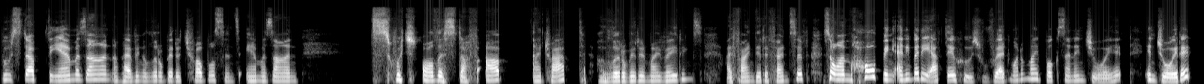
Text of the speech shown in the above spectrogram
boost up the Amazon. I'm having a little bit of trouble since Amazon switched all this stuff up. I dropped a little bit in my ratings. I find it offensive. So I'm hoping anybody out there who's read one of my books and enjoy it, enjoyed it,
